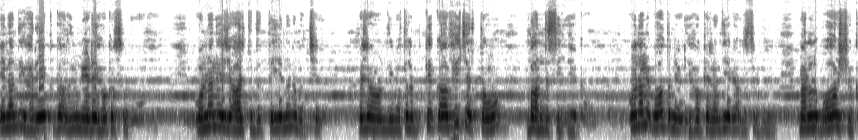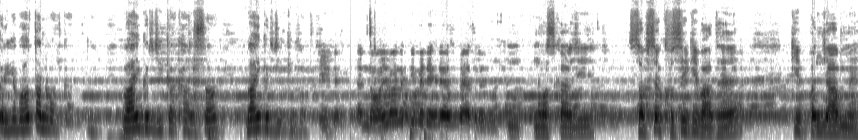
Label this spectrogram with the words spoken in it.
ਇਹਨਾਂ ਦੀ ਹਰੇਕ ਗੱਲ ਨੂੰ ਨੇੜੇ ਹੋ ਕੇ ਸੁਣਿਆ। ਉਹਨਾਂ ਨੇ ਇਜਾਜ਼ਤ ਦਿੱਤੀ ਇਹਨਾਂ ਨੂੰ ਬੱਚੇ ਭਜਾਉਣ ਦੀ ਮਤਲਬ ਕਿ ਕਾਫੀ ਚਿਰ ਤੋਂ ਬੰਦ ਸੀ ਇਹ ਕੰਮ ਉਹਨਾਂ ਨੇ ਬਹੁਤ ਨੇੜੇ ਹੋ ਕੇ ਇਹਨਾਂ ਦੀ ਇਹ ਗੱਲ ਸੁਣੀ ਮੈਂ ਉਹਨਾਂ ਦਾ ਬਹੁਤ ਸ਼ੁਕਰੀਆ ਬਹੁਤ ਧੰਨਵਾਦ ਕਰਦੀ ਹਾਂ ਵਾਹਿਗੁਰੂ ਜੀ ਕਾ ਖਾਲਸਾ ਵਾਹਿਗੁਰੂ ਜੀ ਕੀ ਫਤਿਹ ਠੀਕ ਹੈ ਤੇ ਨੌਜਵਾਨ ਕਿਵੇਂ ਦੇਖਦੇ ਆ ਇਸ ਫੈਸਲੇ ਨੂੰ नमस्कार जी सबसे खुशी की बात है कि पंजाब में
